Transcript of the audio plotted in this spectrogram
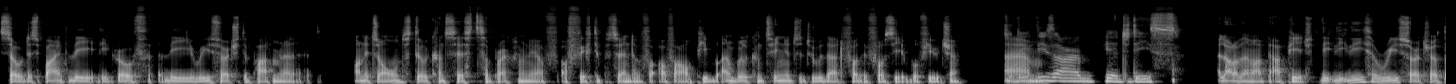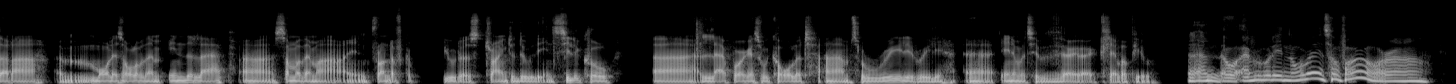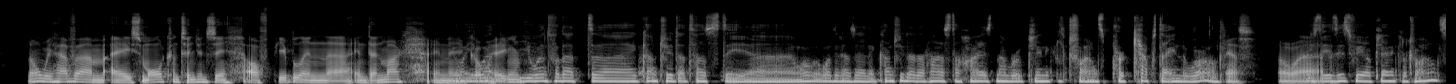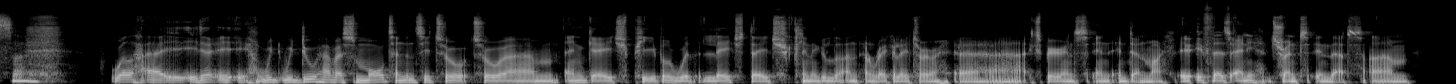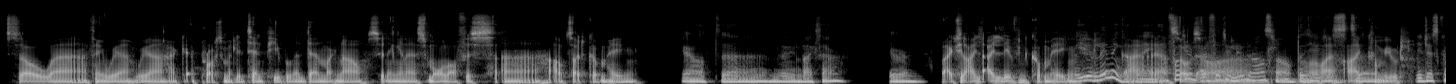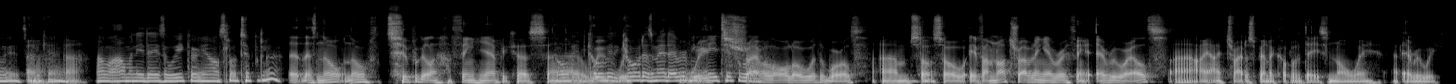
So despite the, the growth, the research department uh, on its own still consists approximately of, of 50% of, of our people and will continue to do that for the foreseeable future. So Um, these are PhDs. A lot of them are, are PhD. The- the- These are researchers that are um, more or less all of them in the lab. Uh, some of them are in front of computers trying to do the in silico uh, lab work, as we call it. Um, so really, really uh, innovative, very, very clever people. And oh, everybody in Norway so far, or? Uh... No, we have um, a small contingency of people in uh, in Denmark, in, in Well, you Copenhagen. Went, you went for that uh, country that has the uh, what, what did I say? The country that has the highest number of clinical trials per capita in the world. Yes. So, uh, Is, is this for your clinical trials? Uh, Well, uh, it, it, it, we we do have a small tendency to to um, engage people with late stage clinical and, and regulatory uh, experience in, in Denmark, if, if there's any trend in that. Um, so uh, I think we are we are approximately ten people in Denmark now, sitting in a small office uh, outside Copenhagen. you're not uh, moving back there. You're Actually, I, I live in Copenhagen. you're living in Copenhagen. yeah, I, thought so- you, I thought you so, lived in uh, Oslo, but you well, I- I uh, commute. You just commute. Uh, okay. uh, how, how many days a week are you in Oslo typically? There's no no typical thing here because uh, COVID, we- COVID, we- COVID has made everything we atypical. travel all over the world. Um, so, so if I'm not traveling everything everywhere else, uh, I, I try to spend a couple of days in Norway uh, every week.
